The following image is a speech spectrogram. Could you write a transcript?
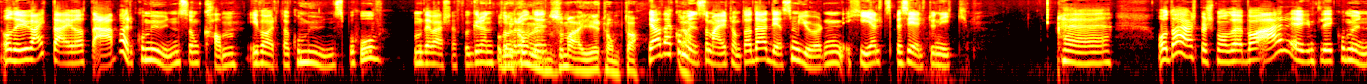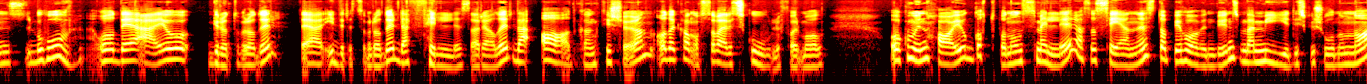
Og det vi veit, er jo at det er bare kommunen som kan ivareta kommunens behov. Om det være seg for grøntområder. Og det er kommunen som eier tomta? Ja, det er kommunen ja. som eier tomta. Det er det som gjør den helt spesielt unik. Eh, og da er spørsmålet hva er egentlig kommunens behov? Og det er jo grøntområder, det er idrettsområder, det er fellesarealer, det er adgang til sjøen, og det kan også være skoleformål. Og kommunen har jo gått på noen smeller, altså senest oppe i Hovenbyen, som det er mye diskusjon om nå.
